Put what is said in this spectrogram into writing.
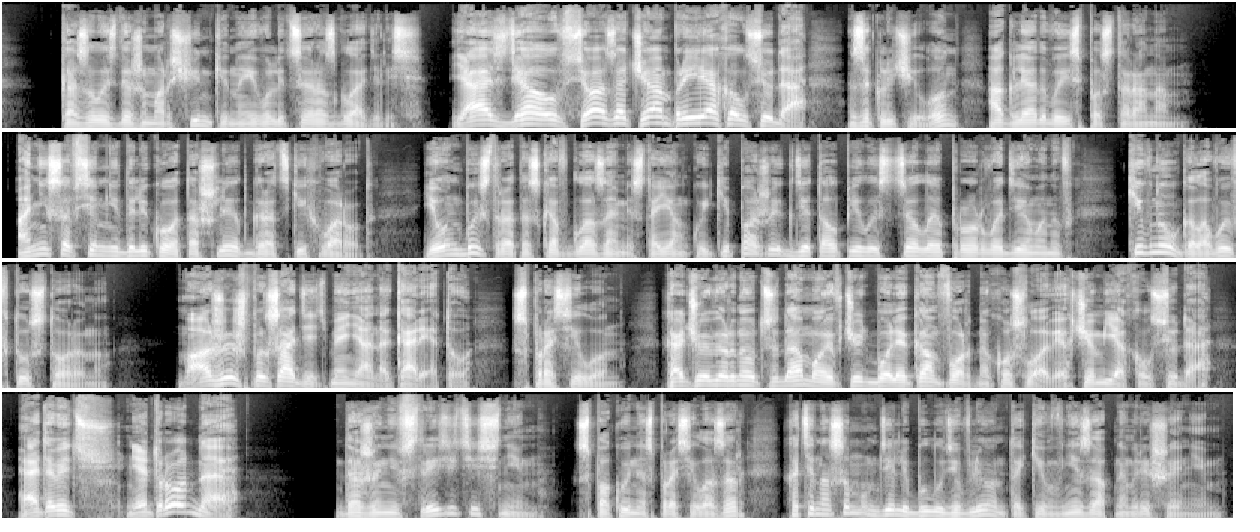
Казалось, даже морщинки на его лице разгладились. «Я сделал все, зачем приехал сюда», — заключил он, оглядываясь по сторонам. Они совсем недалеко отошли от городских ворот, и он, быстро отыскав глазами стоянку экипажей, где толпилась целая прорва демонов, кивнул головой в ту сторону. «Можешь посадить меня на карету?» — спросил он. «Хочу вернуться домой в чуть более комфортных условиях, чем ехал сюда. Это ведь не трудно?» «Даже не встретитесь с ним?» — спокойно спросил Азар, хотя на самом деле был удивлен таким внезапным решением.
